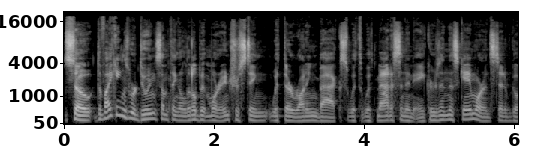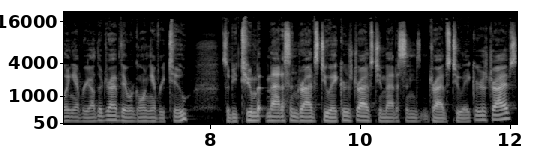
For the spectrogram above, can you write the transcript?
So the Vikings were doing something a little bit more interesting with their running backs with with Mattison and Akers in this game, where instead of going every other drive, they were going every two. So it'd be two Mattison drives, two Akers drives, two Mattison drives, two Akers drives,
